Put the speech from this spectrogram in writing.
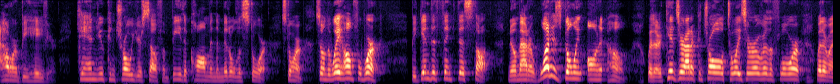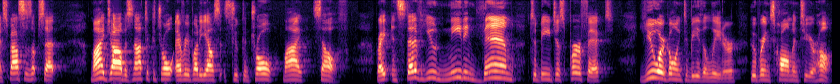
our behavior. Can you control yourself and be the calm in the middle of the store, storm? So on the way home from work, begin to think this thought. No matter what is going on at home, whether the kids are out of control, toys are over the floor, whether my spouse is upset, my job is not to control everybody else, it's to control myself, right? Instead of you needing them to be just perfect, you are going to be the leader who brings calm into your home.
